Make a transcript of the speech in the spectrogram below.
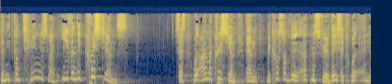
then it continues like that. Even the Christians says, well, I'm a Christian, and because of the atmosphere, they say, well, and,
